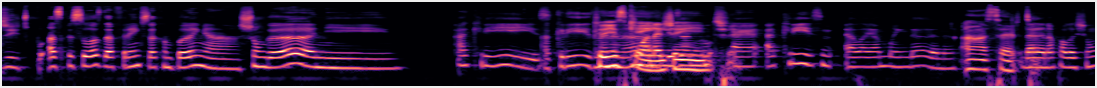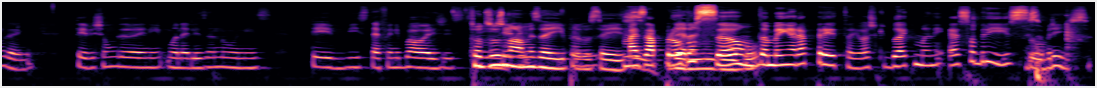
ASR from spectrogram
de, tipo, as pessoas da frente da campanha, Xongani, A Cris. a Cris, Cris né, quem? né, Lisa Nu- gente? É, a Cris, ela é a mãe da Ana. Ah, certo. Da Ana Paula Xongani. Teve Xongani, Mona Lisa Nunes, teve Stephanie Borges. Todos os teve- nomes aí pra todos- vocês. Mas a produção também era preta. Eu acho que Black Money é sobre isso. É sobre isso.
